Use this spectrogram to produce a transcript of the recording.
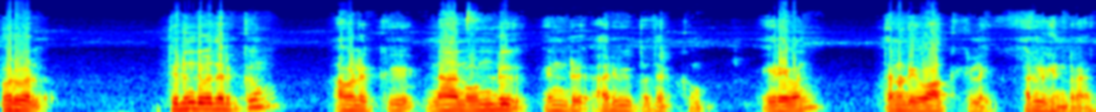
ஒருவர் திருந்துவதற்கும் அவளுக்கு நான் உண்டு என்று அறிவிப்பதற்கும் இறைவன் தன்னுடைய வாக்குகளை அருள்கின்றான்.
